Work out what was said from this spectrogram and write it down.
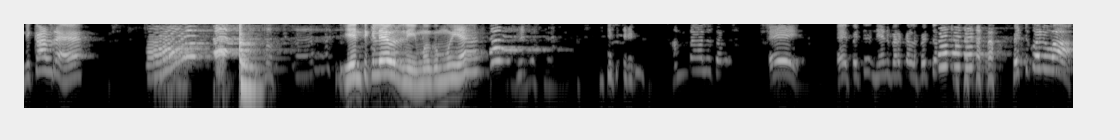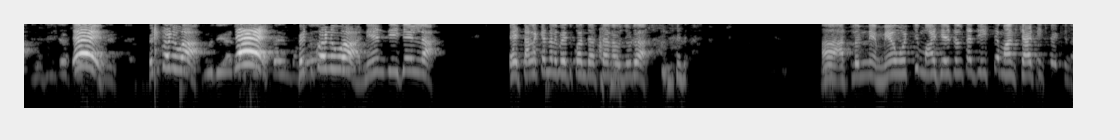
నికాల్రే. ఏంటికి లేవురు నీ ఏయ్ పెట్టు నేను బెరకల్ల పెట్టు. పెట్టుకో నువ్వా. ఏయ్ పెట్టుకో నువ్వా? లే! పెట్టుకో నువ్వు? నేను తీసేయాల ఏ తల కిందలు పెట్టుకొని తెస్తాను చూడు. అట్లున్నాయి మేము వచ్చి మా చేతులతో తీస్తే మాకు సాటిస్ఫాక్షన్.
